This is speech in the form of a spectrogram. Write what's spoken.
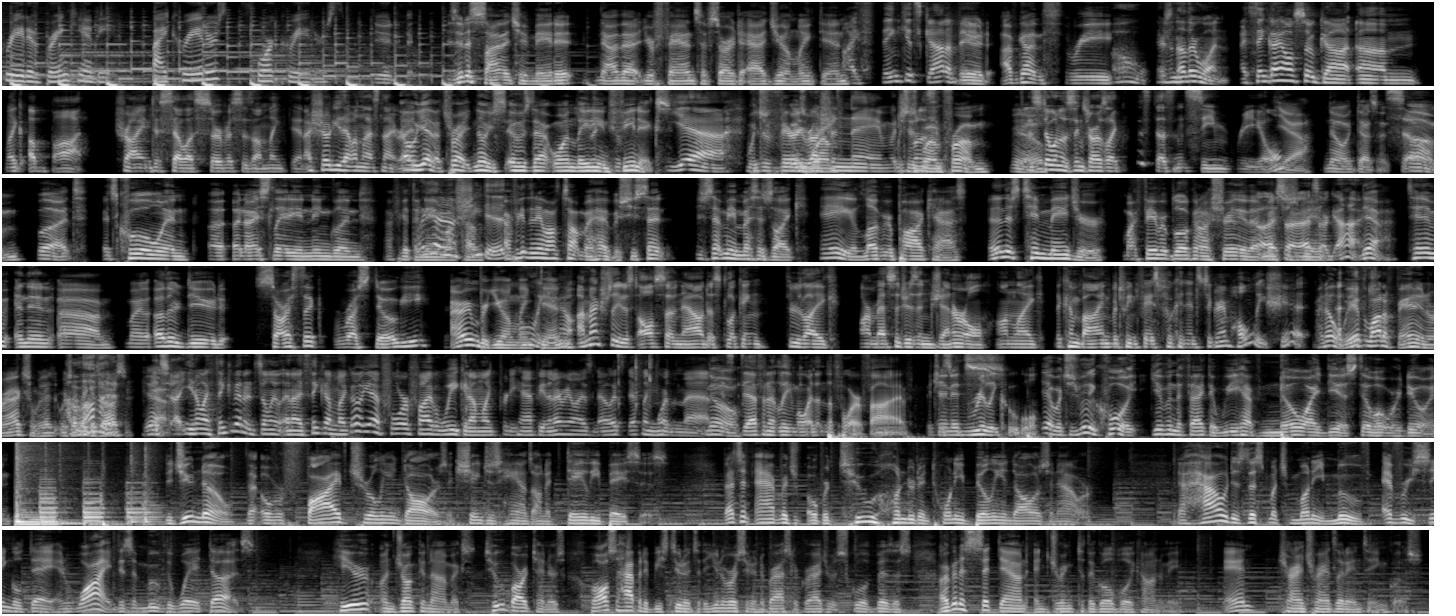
Creative Brain Candy by creators for creators. Dude, is it a sign that you've made it now that your fans have started to add you on LinkedIn? I think it's gotta be. Dude, I've gotten three. Oh, there's another one. I think I also got um like a bot trying to sell us services on LinkedIn. I showed you that one last night, right? Oh yeah, that's right. No, it was that one lady in Phoenix, Yeah, Which which is a very is where I'm- Russian name, which, which is, is where I'm those from. You know, It's still one of those things where I was like, this doesn't seem real. yeah, no, it doesn't. So- um, but it's cool when a, a nice lady in England, I forget the Oh, name. yeah, off the top, she did. I forget the name off the top of my head, but she sent she sent me a message like, "Hey, I love your podcast." And then there's Tim Major, my favorite bloke in Australia that Oh, that's, messaged our, that's our guy. Yeah, Tim, and then um, my other dude, Sarthik Rastogi. I remember you on Holy LinkedIn. cow. I'm actually just also now just looking through like our messages in general on like the combined between Facebook and Instagram. Holy shit. I know we have a lot of fan interaction, which, which I, I, think is it. awesome. Yeah, It's, uh, you know, I think about it, it's only, and I think I'm like, oh yeah, four or five a week, and I'm like pretty happy. And then I realize, no, it's definitely more than that. No. It's definitely more than the four or five, which And is it's- really cool. yeah, which is really cool, given the fact that we have no idea still what we're doing. Did you know that over $5 trillion exchanges hands on a daily basis? That's an average of over $220 billion an hour. Now, how does this much money move every single day, and why does it move the way it does? Here on Drunkenomics, two bartenders who also happen to be students at the University of Nebraska Graduate School of Business are going to sit down and drink to the global economy and try and translate it into English.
